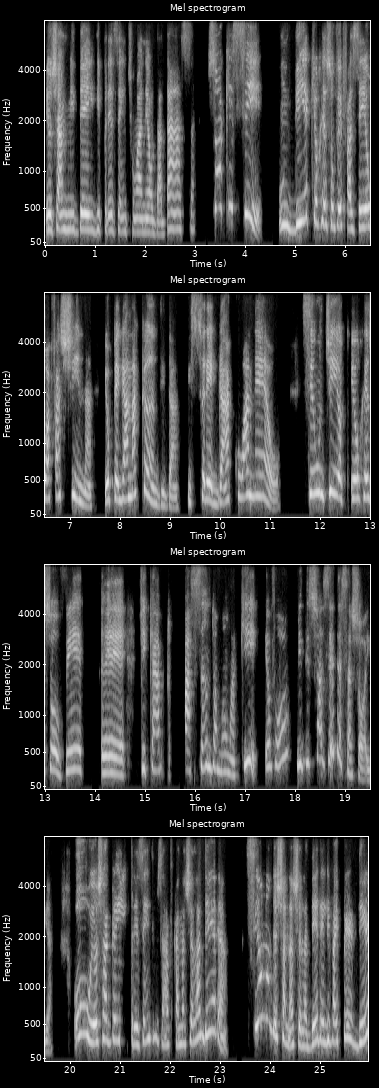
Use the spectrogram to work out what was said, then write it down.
eu já me dei de presente um anel da Daça. Só que se um dia que eu resolver fazer eu a faxina, eu pegar na Cândida, esfregar com o anel, se um dia eu, eu resolver é, ficar passando a mão aqui, eu vou me desfazer dessa joia. Ou eu já ganhei presente e vai ficar na geladeira. Se eu não deixar na geladeira, ele vai perder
